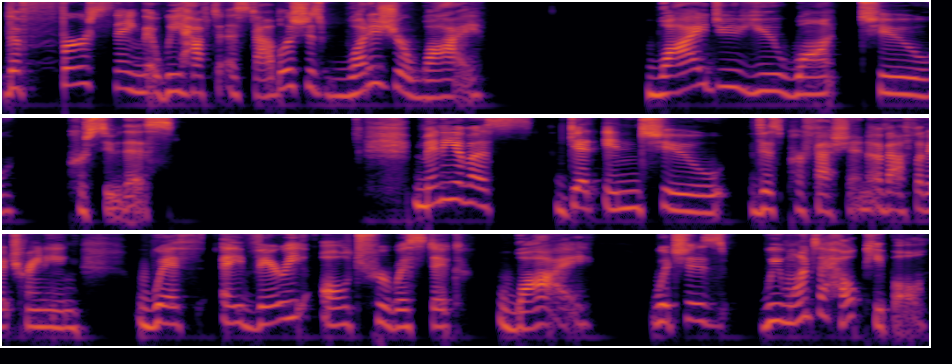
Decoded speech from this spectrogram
the first thing that we have to establish is what is your why? Why do you want to pursue this? Many of us get into this profession of athletic training with a very altruistic why, which is we want to help people.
